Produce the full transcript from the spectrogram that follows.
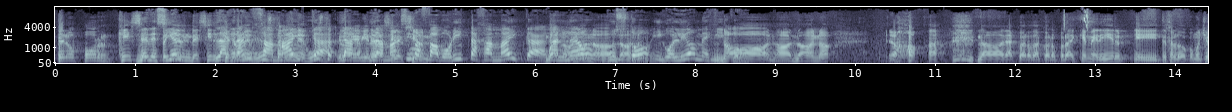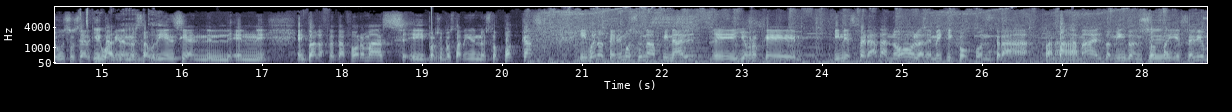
pero ¿por qué se me decían en decir la que no gran me gusta? Jamaica, a mí me gusta que la, vaya bien a la la máxima selección. favorita Jamaica. Bueno, Ganó, no, no, no, gustó no. y goleó México. No, no, no, no. No, no, de acuerdo, de acuerdo, pero hay que medir y te saludo con mucho gusto Sergio y también a nuestra audiencia en, el- en- en todas las plataformas y por supuesto también en nuestro podcast. Y bueno, tenemos una final, eh, yo creo que inesperada, ¿no? La de México contra Panamá. el domingo en SoFi Stadium.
